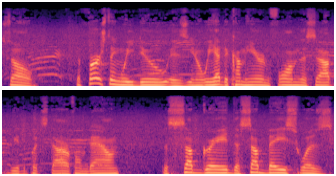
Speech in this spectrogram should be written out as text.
So the first thing we do is, you know, we had to come here and form this up. We had to put styrofoam down. The subgrade, the sub base was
